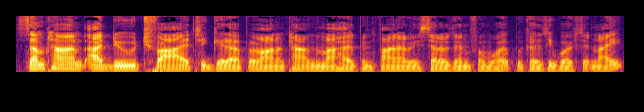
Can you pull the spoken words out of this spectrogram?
Sometimes I do try to get up around the time that my husband finally settles in from work because he works at night.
